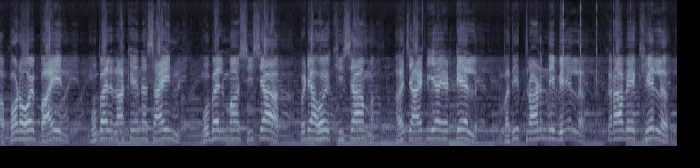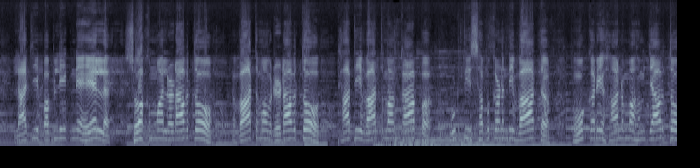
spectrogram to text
અભણ હોય ભાઈન મોબાઈલ રાખે ને સાઈન. મોબાઈલમાં શીશા પડ્યા હોય ખિસ્સામ હજ આઈડિયા એરટેલ વધી ત્રણની વેલ, કરાવે ખેલ, લાજી પબ્લિકને હેલ, શોખમાં લડાવતો, વાતમાં રડાવતો, થાતી વાતમાં કાપ, ઉડતી સબકણની વાત, હું કરી હાનમાં સમજાવતો,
